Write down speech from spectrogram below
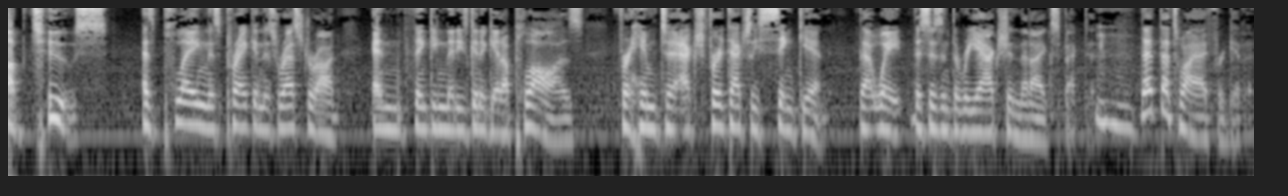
obtuse as playing this prank in this restaurant and thinking that he's going to get applause for him to act- for it to actually sink in that wait this isn't the reaction that I expected. That that's why I forgive it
